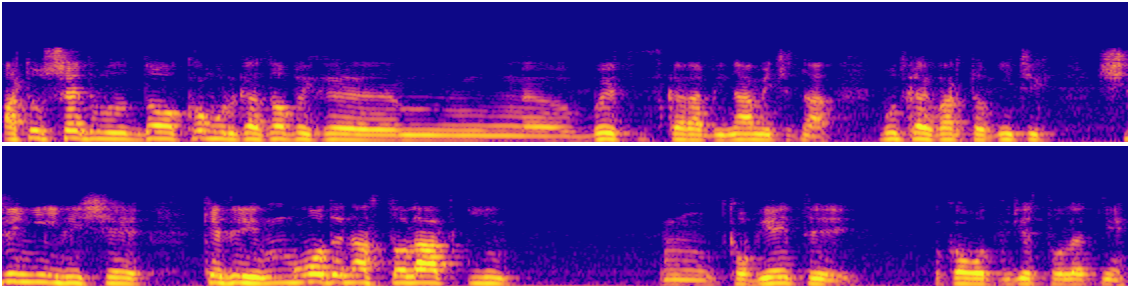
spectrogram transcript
a tu szedł do komór gazowych em, by z karabinami czy na budkach wartowniczych, ślinili się, kiedy młode nastolatki, kobiety, około 20-letnie,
